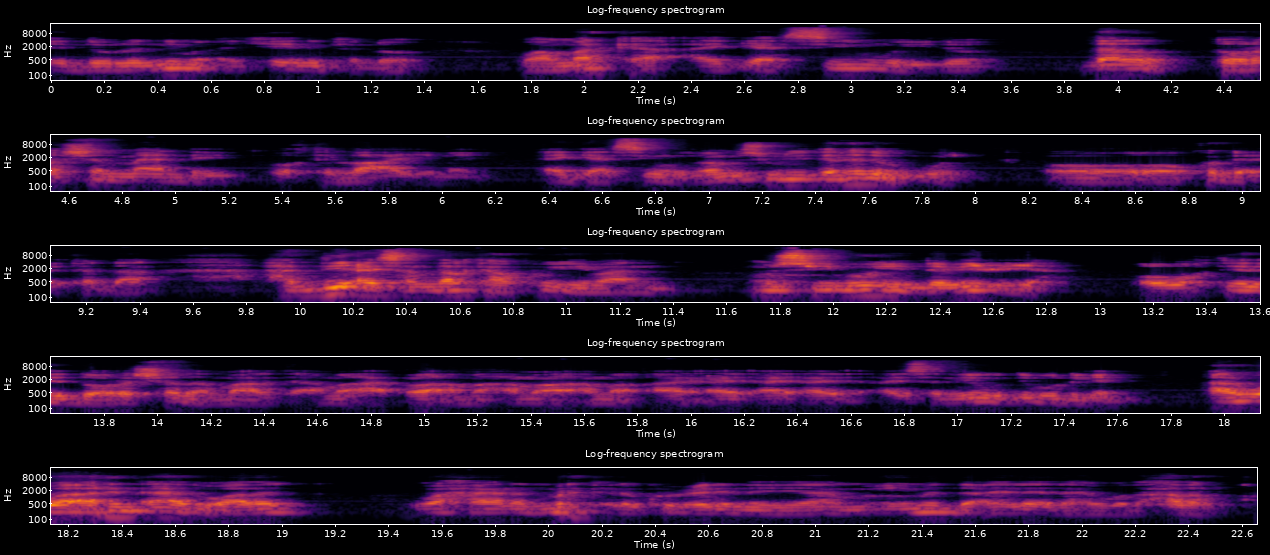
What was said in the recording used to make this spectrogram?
ee dowladnimo ay keeni kardho waa marka ay gaarsiin weydo dal doorasho mandate waqti loo cayimay ay gaarsiin weydo waa mas'uuliyad darrada ugu weyn oo ku dhici karta. Haddii aysan dalkaa ku imaan musiibooyin dabiici ah oo waqtiyadii doorashada maaragtay ama aysan iyagu dib u dhigin waa arrin aada u adag waxaanan mar kale ku celinayaa muhiimadda ay leedahay wadahadalku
